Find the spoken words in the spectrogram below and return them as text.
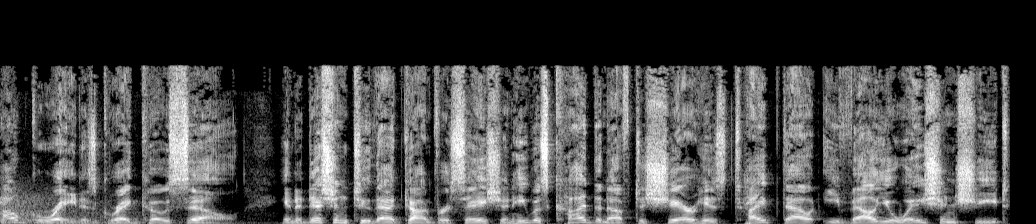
How great is Greg Cosell? In addition to that conversation, he was kind enough to share his typed out evaluation sheet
